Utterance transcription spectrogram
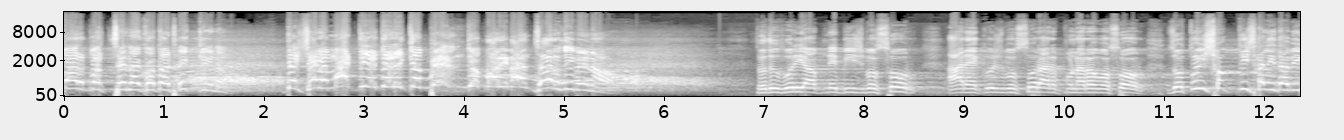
পার পাচ্ছে না, কথা ঠিক কিনা? দেশের মাটি এদেরকে বিন্দু পরিমাণ ছাড় দিবে না। তদুপরি আপনি বিশ বছর আর একুশ বছর আর পনেরো বছর যতই শক্তিশালী দাবি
